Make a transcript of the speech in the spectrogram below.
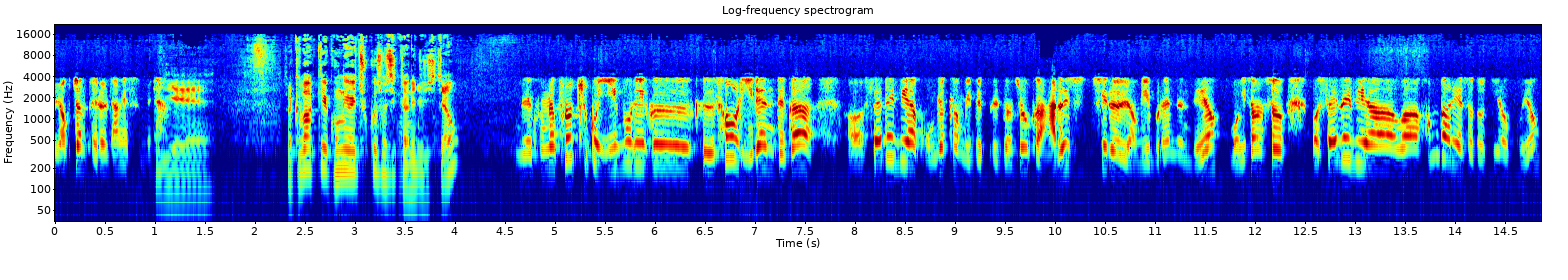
역전패를 당했습니다. 예. 자, 그밖에 국내외 축구 소식 전해 주시죠. 네, 국내 프로축구 2부 리그 그 서울 이랜드가 어, 세르비아 공격형 미드필더죠. 그 아르시치를 영입을 했는데요. 뭐 이 선수 뭐 세르비아와 헝가리에서도 뛰었고요.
